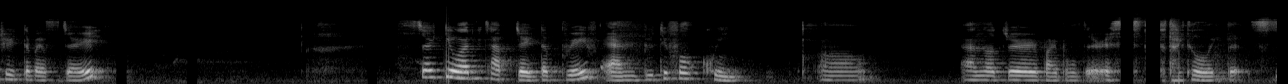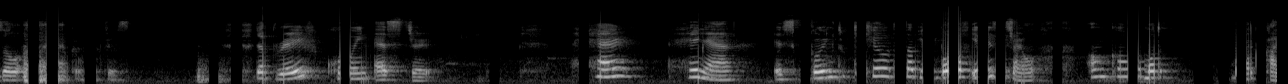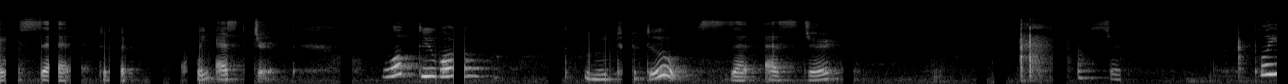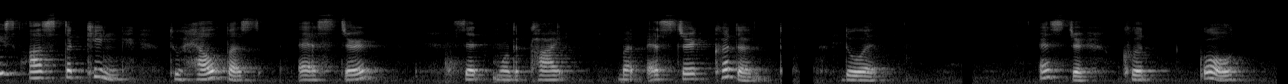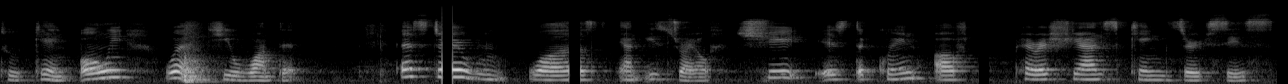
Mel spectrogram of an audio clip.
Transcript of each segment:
to the story. 31 chapter The Brave and Beautiful Queen. Um, another Bible there is the title like this, so I'm confused. The Brave Queen Esther. Hey, Haman is going to kill the people of Israel. Uncle Mordecai said to the Queen Esther. What do you want me to do? said Esther. Please ask the king to help us, Esther, said Mordecai. But Esther couldn't do it. Esther could go to king only when he wanted. Esther was an Israel. She is the queen of Persian King Xerxes.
